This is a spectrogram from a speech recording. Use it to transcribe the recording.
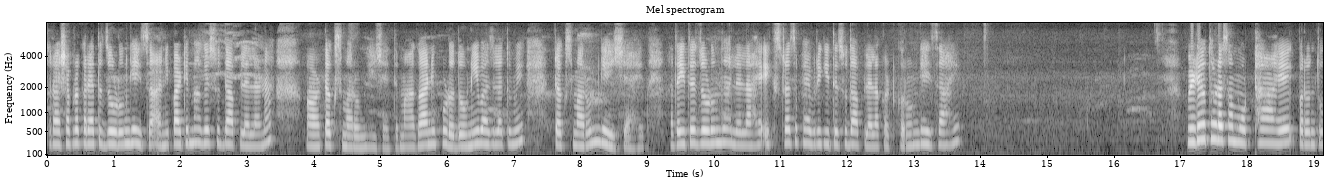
तर अशा प्रकारे आता जोडून घ्यायचं आणि पाठीमागे सुद्धा आपल्याला ना टक्स मारून घ्यायचे आहेत. मागं आणि पुढं दोन्ही बाजूला तुम्ही टक्स मारून घ्यायचे आहेत. आता इथे जोडून झालेलं आहे. एक्स्ट्राचं फॅब्रिक इथे सुद्धा आपल्याला कट करून घ्यायचं आहे. व्हिडिओ थोडासा मोठा आहे परंतु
